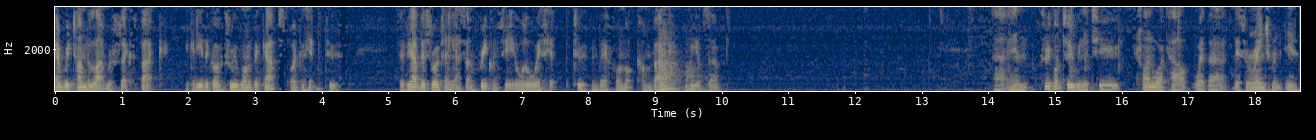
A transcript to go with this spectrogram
every time the light reflects back, it could either go through one of the gaps or it can hit the tooth. So if you have this rotating at a certain frequency, it will always hit the tooth and therefore not come back and be observed. Uh, in 3.2, we need to try and work out whether this arrangement is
